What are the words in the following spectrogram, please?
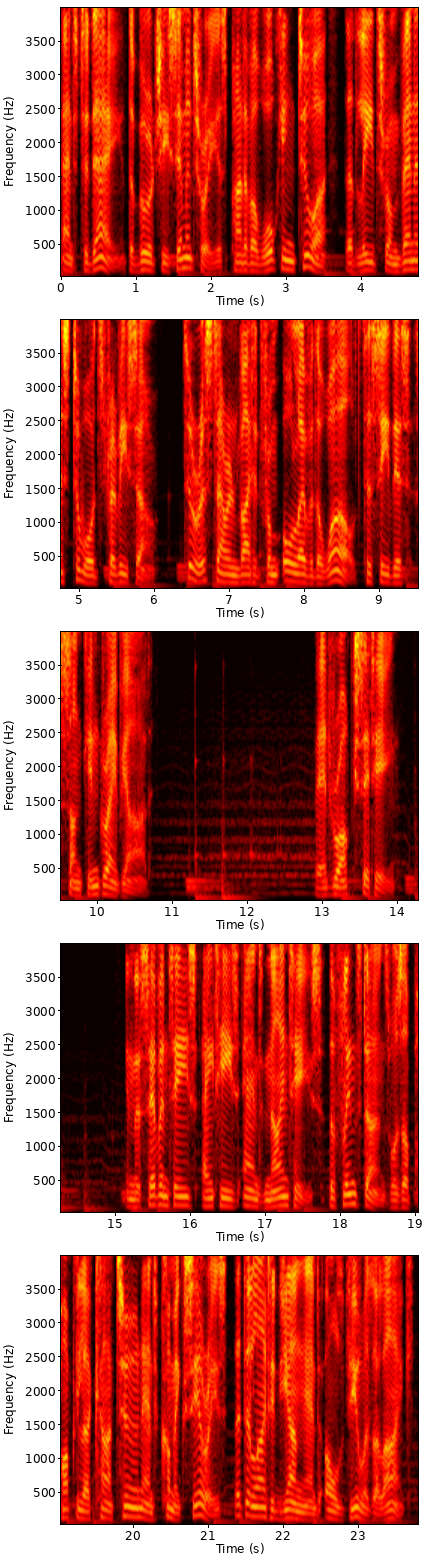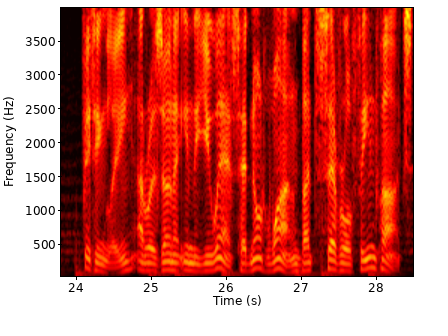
and today the Burci Cemetery is part of a walking tour that leads from Venice towards Treviso. Tourists are invited from all over the world to see this sunken graveyard. Bedrock City in the 70s, 80s, and 90s, The Flintstones was a popular cartoon and comic series that delighted young and old viewers alike. Fittingly, Arizona in the US had not one but several theme parks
